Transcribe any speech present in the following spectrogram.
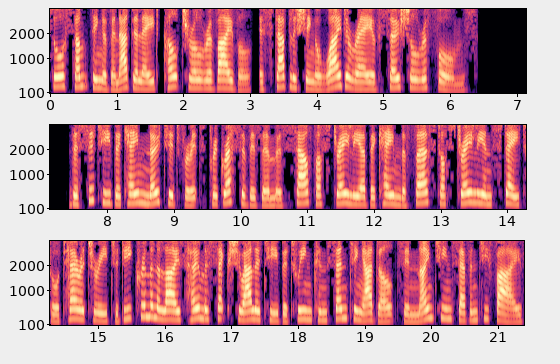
saw something of an Adelaide cultural revival, establishing a wide array of social reforms. The city became noted for its progressivism as South Australia became the first Australian state or territory to decriminalise homosexuality between consenting adults in 1975.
